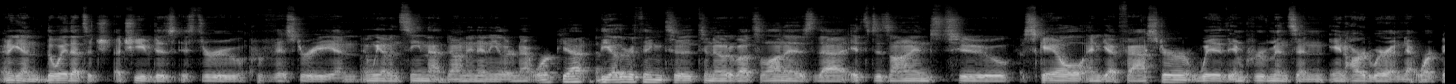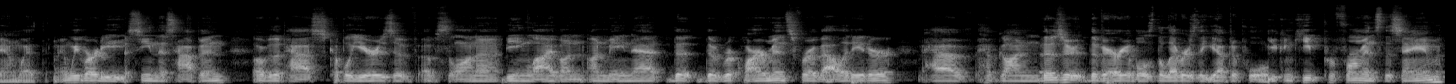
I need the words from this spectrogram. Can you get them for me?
And again, the way that's achieved is is through proof of history, and, and we haven't seen that done in any other network yet. The other thing to, to note about Solana is that it's designed to scale and get faster with improvements in, in hardware and network bandwidth. And we've already seen this happen over the past couple years of, of Solana being live on, on mainnet. The the requirements for a validator have have gone those are the variables the levers that you have to pull you can keep performance the same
